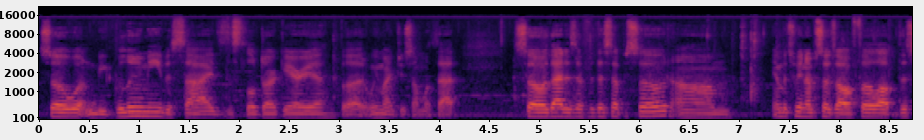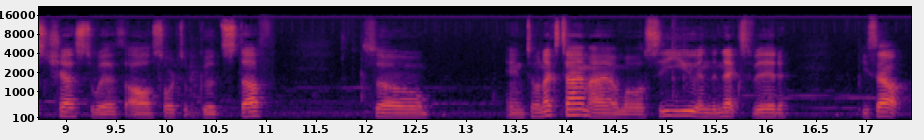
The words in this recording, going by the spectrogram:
So it wouldn't be gloomy besides this little dark area, but we might do something with that. So that is it for this episode. Um, in between episodes, I'll fill up this chest with all sorts of good stuff. So until next time, I will see you in the next vid. Peace out.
